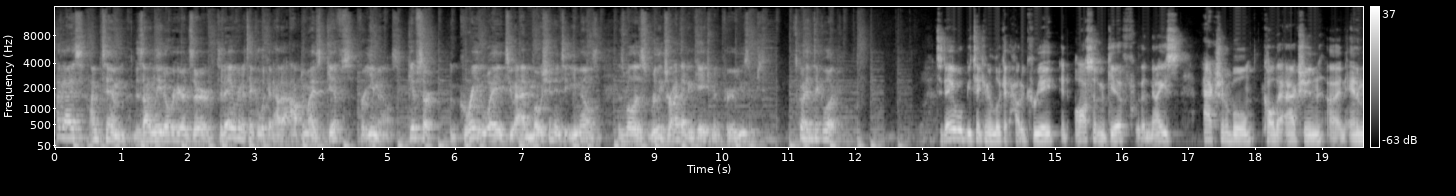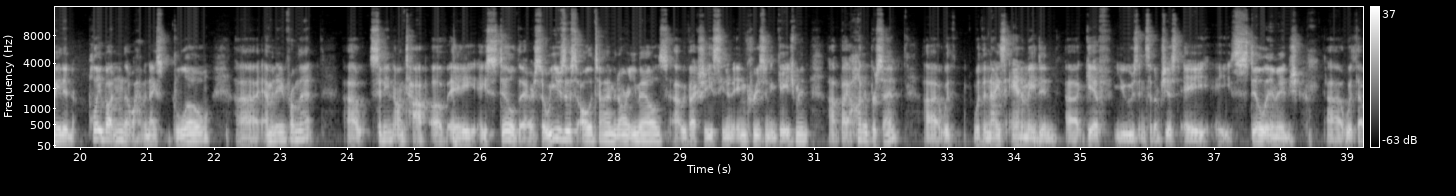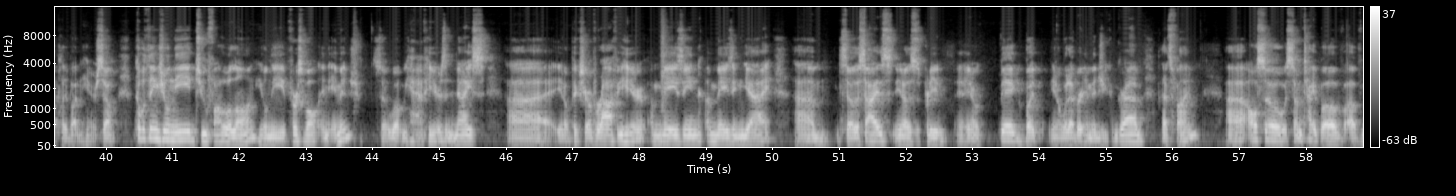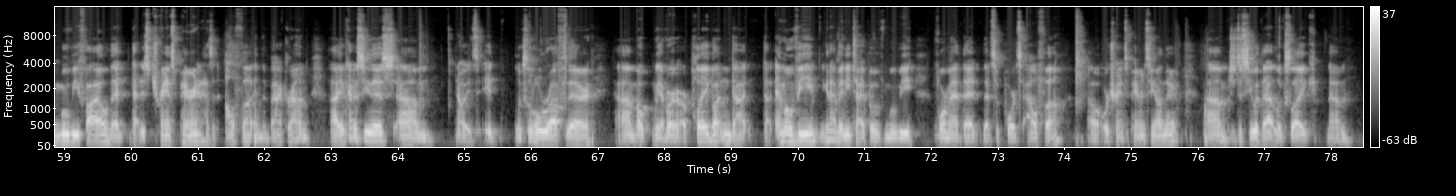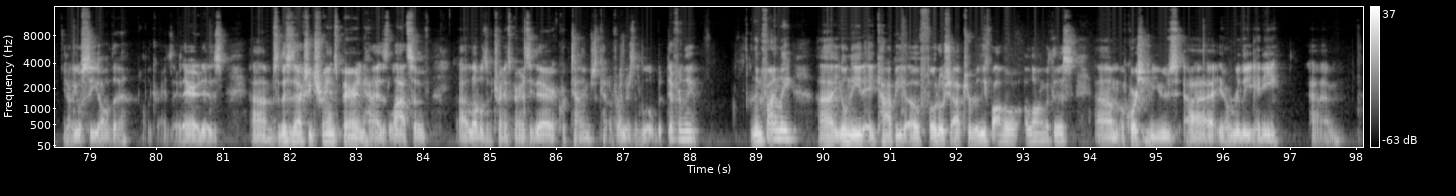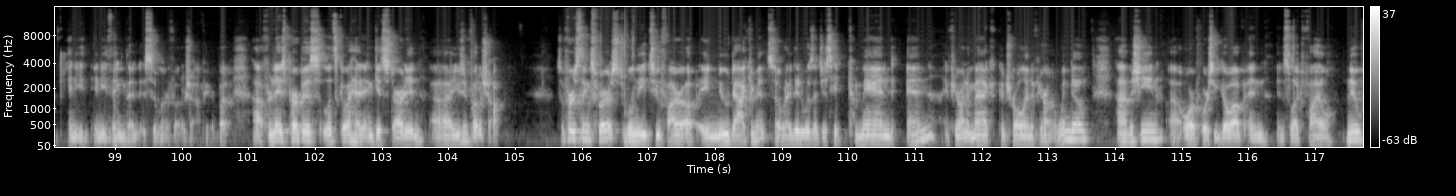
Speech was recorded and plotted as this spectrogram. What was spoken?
Hi guys, I'm Tim, design lead over here at Zurb. Today we're going to take a look at how to optimize GIFs for emails. GIFs are a great way to add motion into emails, as well as really drive that engagement for your users. Let's go ahead and take a look. Today we'll be taking a look at how to create an awesome GIF with a nice actionable call to action, uh, an animated play button that will have a nice glow uh, emanating from that uh, sitting on top of a, a still there. So we use this all the time in our emails. Uh, we've actually seen an increase in engagement uh, by 100% uh, with with a nice animated uh, GIF used instead of just a, a still image uh, with that play button here. So a couple things you'll need to follow along. You'll need, first of all, an image. So what we have here is a nice uh, you know, picture of Rafi here. Amazing, amazing guy. Um, so the size, you know, this is pretty, you know, big, but you know whatever image you can grab, that's fine. Uh, also, some type of, of movie file that, that is transparent, has an alpha in the background. Uh, you'll kind of see this. Um, you know, it's it looks a little rough there. Um, oh, we have our, our play button dot, dot MOV. You can have any type of movie format that that supports alpha uh, or transparency on there, um, just to see what that looks like. Um, you know, you'll see all the grains there. There it is. Um, so this is actually transparent and has lots of uh, levels of transparency there. QuickTime just kind of renders it a little bit differently. And then finally, uh, you'll need a copy of Photoshop to really follow along with this. Um, of course, you can use uh, you know really any um, any anything that is similar to Photoshop here. But uh, for today's purpose, let's go ahead and get started uh, using Photoshop. So first things first, we'll need to fire up a new document. So what I did was I just hit Command N if you're on a Mac, Control N if you're on a window uh, machine, uh, or of course you go up and, and select File, New.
